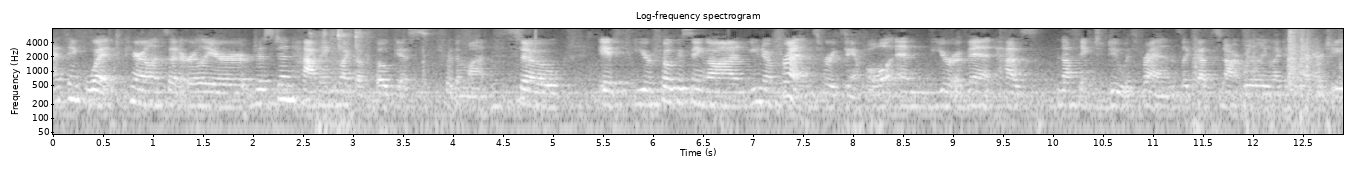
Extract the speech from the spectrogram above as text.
I think what Carolyn said earlier, just in having like a focus for the month. So if you're focusing on, you know, friends, for example, and your event has nothing to do with friends, like that's not really like a synergy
